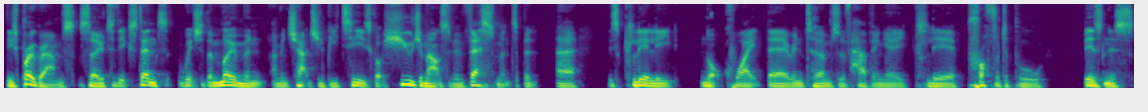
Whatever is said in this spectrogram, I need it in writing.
these programs. So to the extent which at the moment, I mean, ChatGPT has got huge amounts of investment, but uh, is clearly not quite there in terms of having a clear, profitable business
